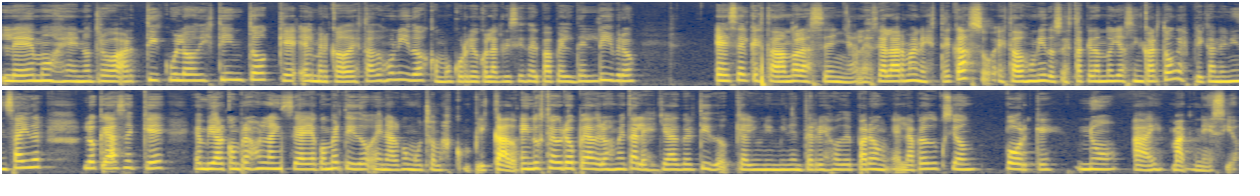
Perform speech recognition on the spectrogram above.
leemos en otro artículo distinto que el mercado de Estados Unidos, como ocurrió con la crisis del papel del libro, es el que está dando las señales de alarma en este caso. Estados Unidos se está quedando ya sin cartón, explican en Insider, lo que hace que enviar compras online se haya convertido en algo mucho más complicado. La industria europea de los metales ya ha advertido que hay un inminente riesgo de parón en la producción porque no hay magnesio,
